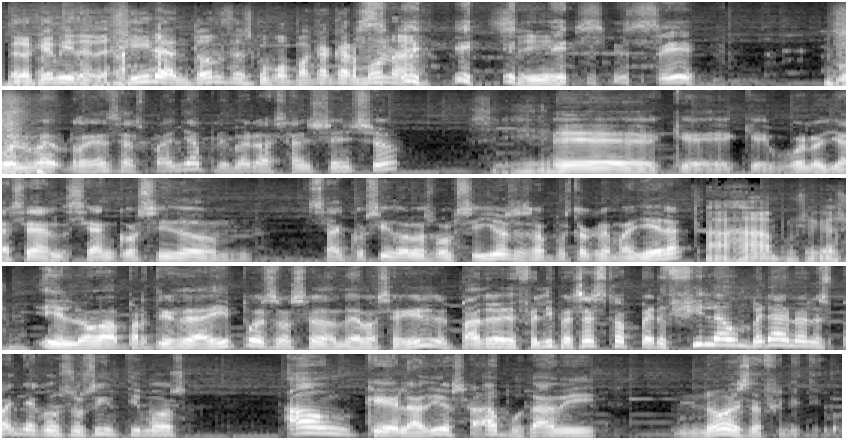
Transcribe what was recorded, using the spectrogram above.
¿Pero qué viene? ¿De gira entonces? ¿Como Paca Carmona? Sí. sí, sí. Vuelve, regresa a España, primero a San Xenxo, Sí. eh, que, que, bueno, ya se han, se han cosido se han cosido los bolsillos, se han puesto cremallera. Ajá, pues si acaso. Y luego a partir de ahí, pues no sé dónde va a seguir. El padre de Felipe VI perfila un verano en España con sus íntimos, aunque el adiós a Abu Dhabi no es definitivo.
